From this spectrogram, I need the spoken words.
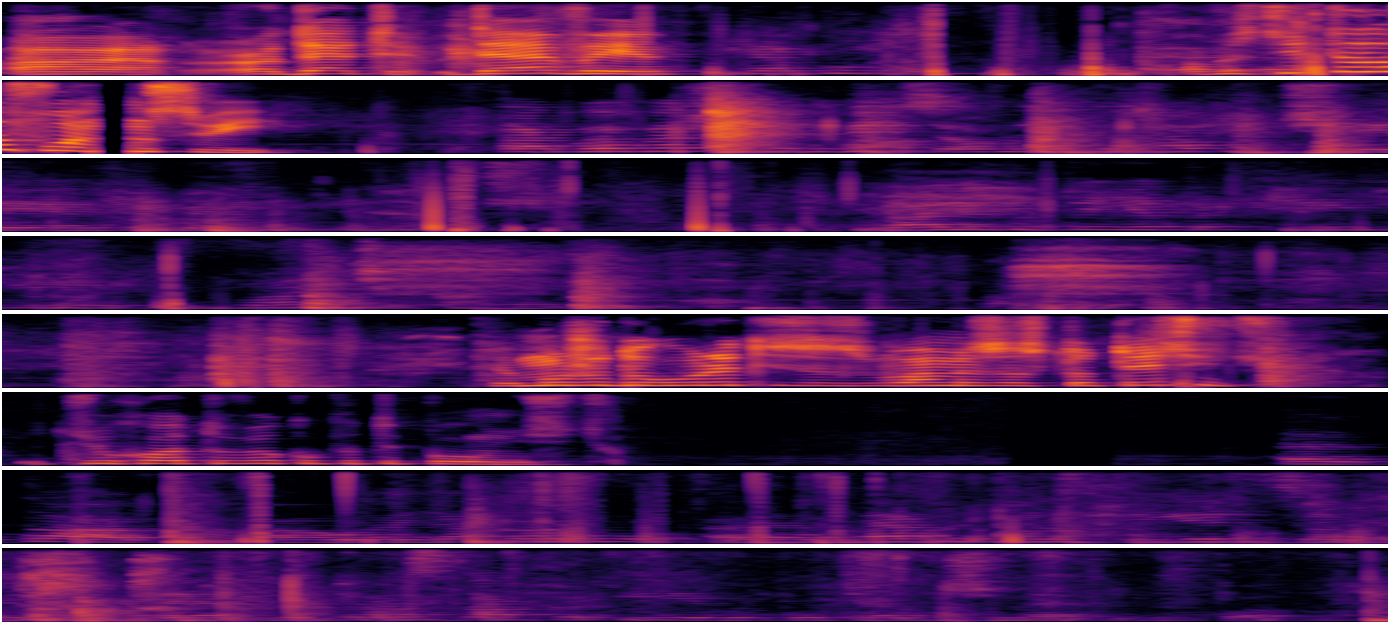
А, а де ти? Де ви? А ви свій телефон свій? Так, ви перше подивіться оглянути хату чи зробити інакше. Далі тут є такий банчик. Я можу договоритися з вами за 100 тисяч цю хату викупити повністю. Е, так, але я кажу, е, мебель у нас здається е, півтора ставка і ви получаєте ще мебель безплатно.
